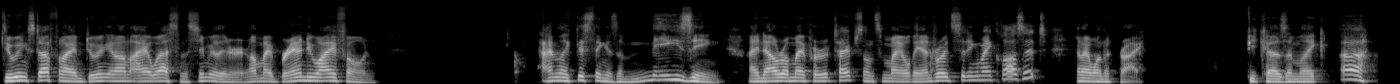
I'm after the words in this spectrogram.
doing stuff and I'm doing it on iOS and the simulator and on my brand new iPhone, I'm like, this thing is amazing. I now run my prototypes on some of my old Androids sitting in my closet and I want to cry because I'm like, ah,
